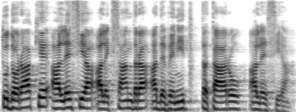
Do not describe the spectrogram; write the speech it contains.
Tudorache Alesia Alexandra a devenit tătarul Alesia.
